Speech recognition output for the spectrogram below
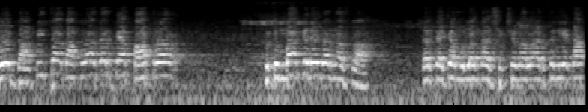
तो जातीचा दाखला जर त्या पात्र कुटुंबाकडे जर नसला तर त्याच्या मुलांना शिक्षणाला अडचणी येतात.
